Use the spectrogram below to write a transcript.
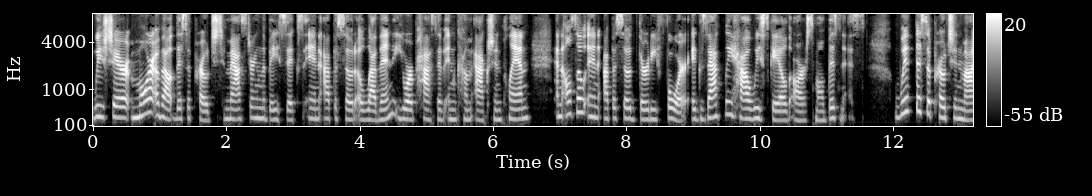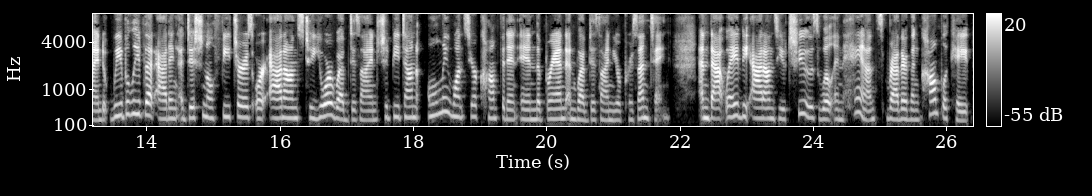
We share more about this approach to mastering the basics in episode 11, Your Passive Income Action Plan, and also in episode 34, exactly how we scaled our small business. With this approach in mind, we believe that adding additional features or add ons to your web design should be done only once you're confident in the brand and web design you're presenting. And that way, the add ons you choose will enhance rather than complicate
